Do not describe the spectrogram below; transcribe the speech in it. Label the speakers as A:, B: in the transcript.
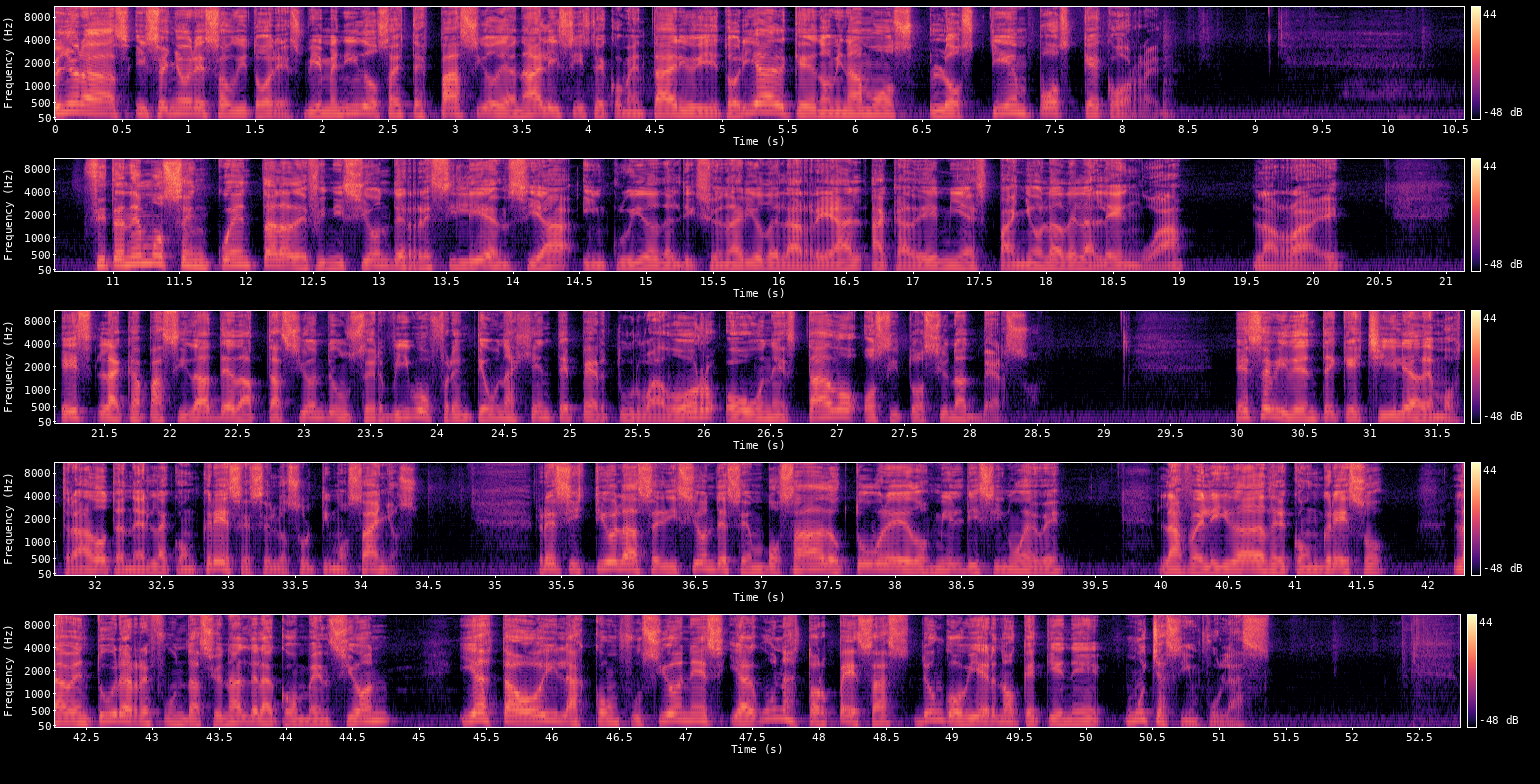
A: Señoras y señores auditores, bienvenidos a este espacio de análisis, de comentario editorial que denominamos Los tiempos que corren. Si tenemos en cuenta la definición de resiliencia incluida en el diccionario de la Real Academia Española de la Lengua, la RAE, es la capacidad de adaptación de un ser vivo frente a un agente perturbador o un estado o situación adverso. Es evidente que Chile ha demostrado tenerla con creces en los últimos años. Resistió la sedición desembosada de octubre de 2019, las veleidades del Congreso, la aventura refundacional de la Convención y hasta hoy las confusiones y algunas torpezas de un gobierno que tiene muchas ínfulas.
